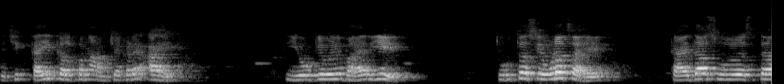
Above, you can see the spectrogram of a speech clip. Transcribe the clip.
त्याची काही कल्पना आमच्याकडे आहे. ती योग्य वेळी बाहेर येईल. तुर्तस एवढंच आहे कायदा सुव्यवस्था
